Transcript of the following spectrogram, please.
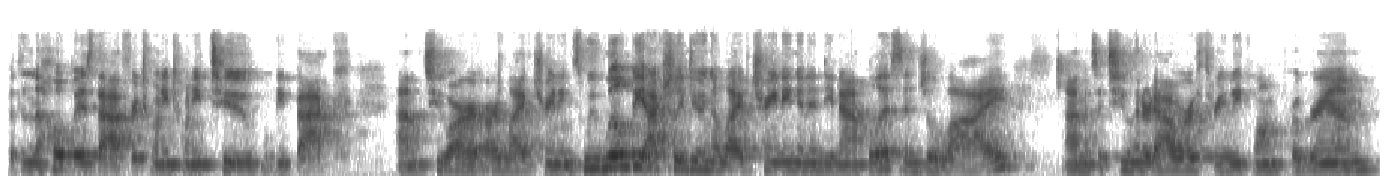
But then the hope is that for 2022, we'll be back um, to our, our live trainings. We will be actually doing a live training in Indianapolis in July. Um, it's a 200 hour, three week long program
